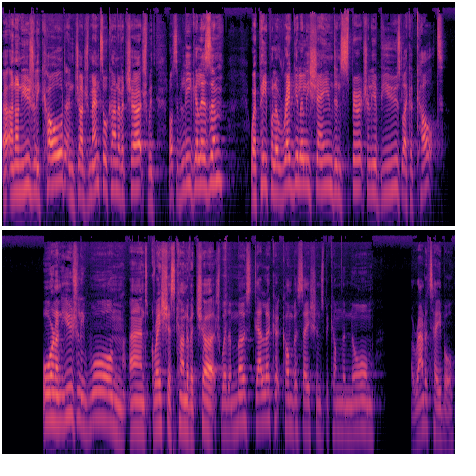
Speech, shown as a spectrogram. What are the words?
Uh, an unusually cold and judgmental kind of a church with lots of legalism, where people are regularly shamed and spiritually abused like a cult. Or an unusually warm and gracious kind of a church where the most delicate conversations become the norm around a table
